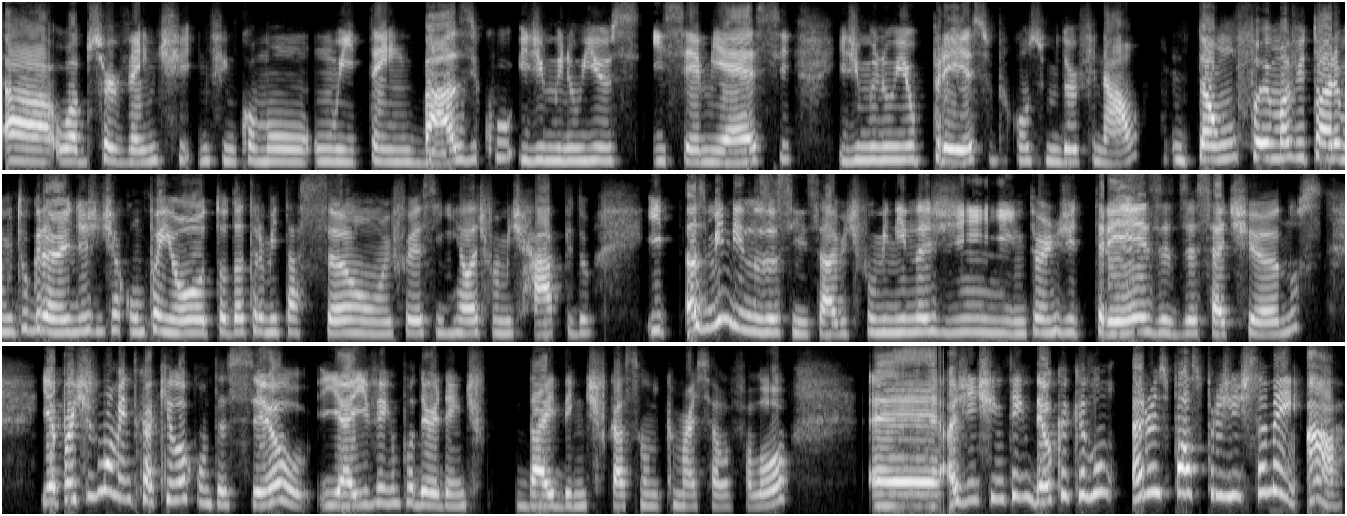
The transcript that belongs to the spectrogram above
a, o absorvente, enfim, como um item básico e diminuir o ICMS e diminuir o preço para o consumidor final. Então foi uma vitória muito grande, a gente acompanhou toda a tramitação e foi assim relativamente rápido. E as meninas assim, sabe, tipo meninas de em torno de 13 a 17 anos. E a partir do momento que aquilo aconteceu, e aí vem o poder da identificação do que o Marcelo falou, é, a gente entendeu que aquilo era um espaço pra gente também. Ah,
